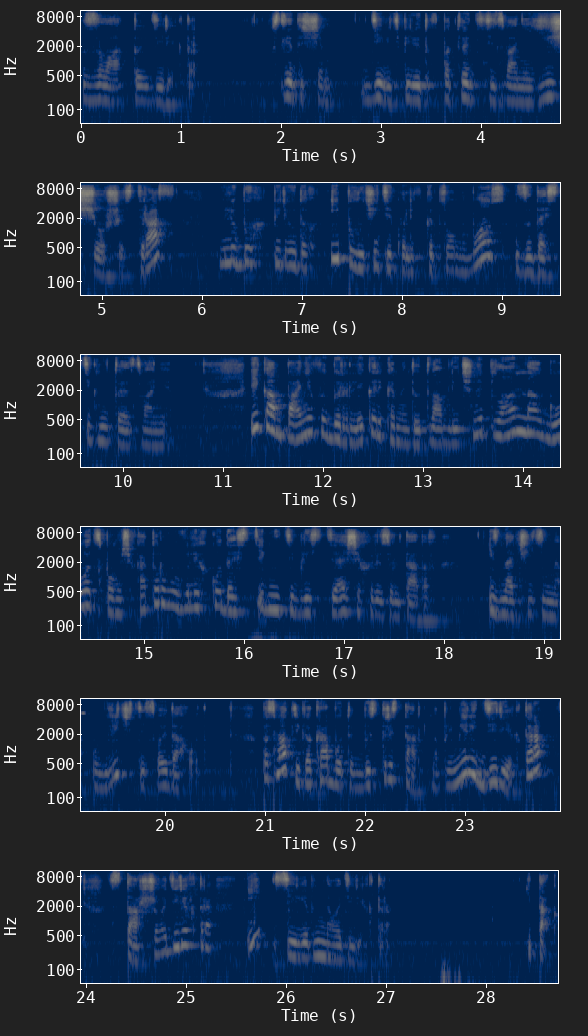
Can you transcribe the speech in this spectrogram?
золотой директор. В следующем 9 периодов подтвердите звание еще 6 раз в любых периодах и получите квалификационный бонус за достигнутое звание. И компания Faberlic рекомендует вам личный план на год, с помощью которого вы легко достигнете блестящих результатов и значительно увеличите свой доход. Посмотри, как работает быстрый старт на примере директора, старшего директора и серебряного директора. Итак,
